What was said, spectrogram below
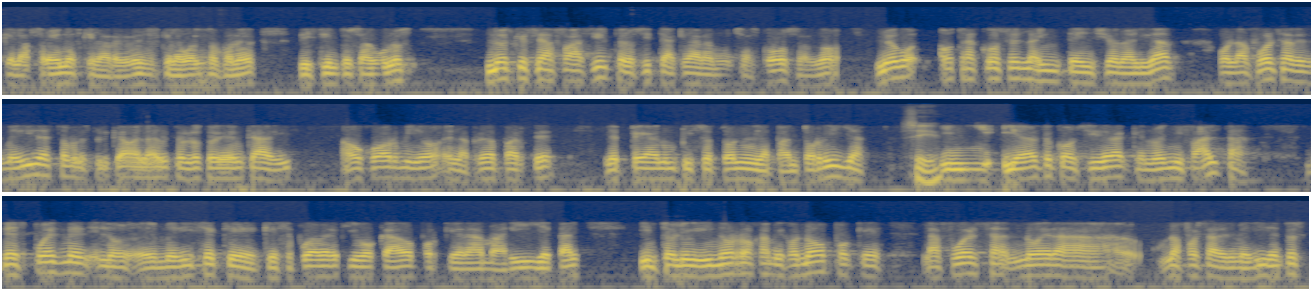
que la frenas, que la regresas, que la vuelves a poner, distintos ángulos, no es que sea fácil, pero sí te aclara muchas cosas, ¿no? Luego, otra cosa es la intencionalidad o la fuerza desmedida, esto me lo explicaba el árbitro el otro día en Cádiz, a un jugador mío, en la primera parte, le pegan un pisotón en la pantorrilla Sí. Y, y el otro considera que no es ni falta. Después me, eh, me dice que, que se puede haber equivocado porque era amarilla y tal. Y, y no roja, me dijo, no, porque la fuerza no era una fuerza desmedida. Entonces,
